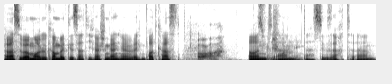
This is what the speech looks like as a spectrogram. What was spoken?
was über Mortal Kombat gesagt. Ich weiß schon gar nicht mehr, in welchem Podcast. Oh, Und ähm, ey. da hast du gesagt, ähm,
